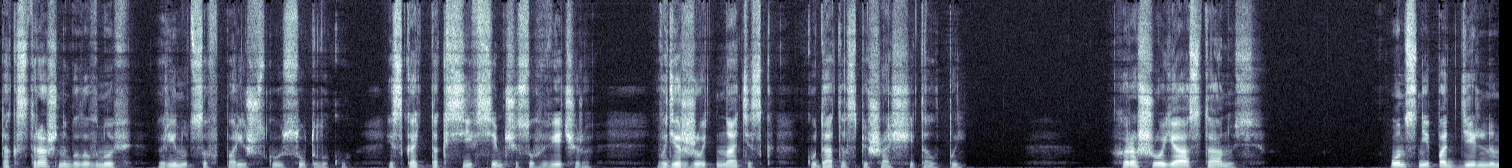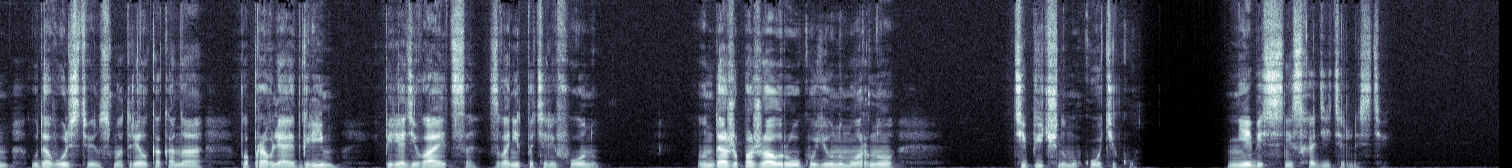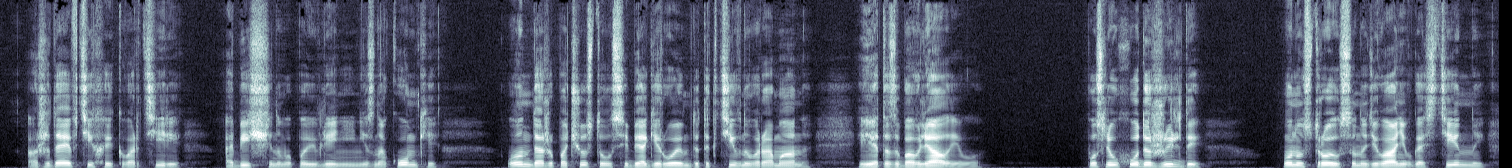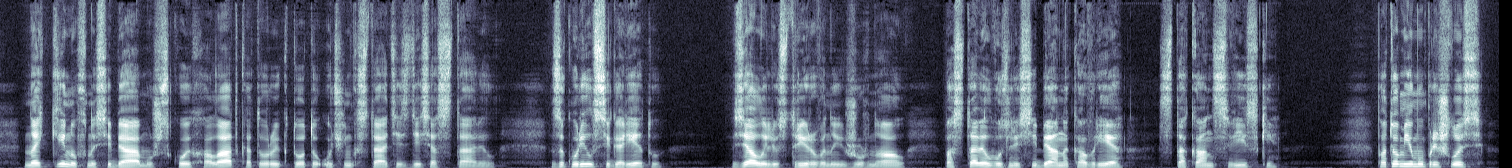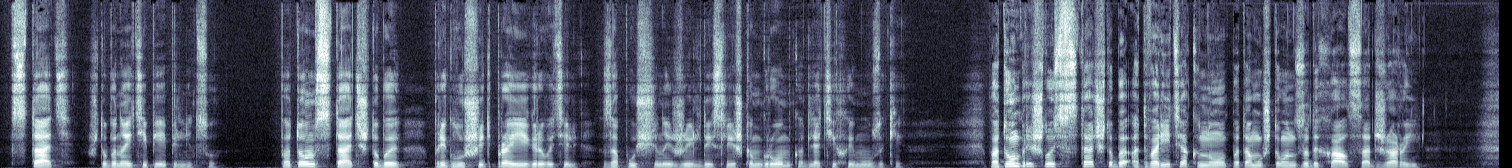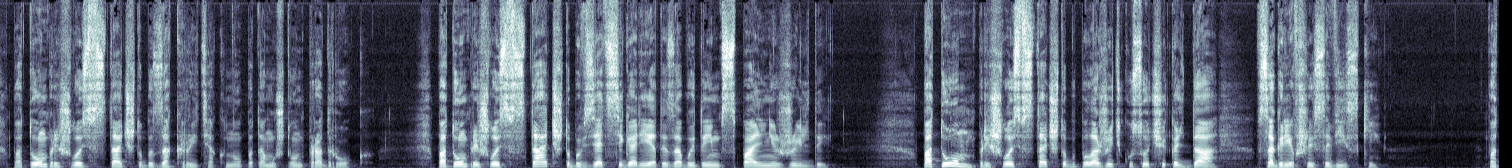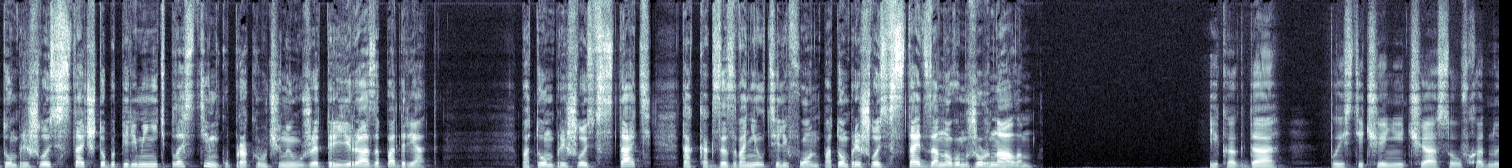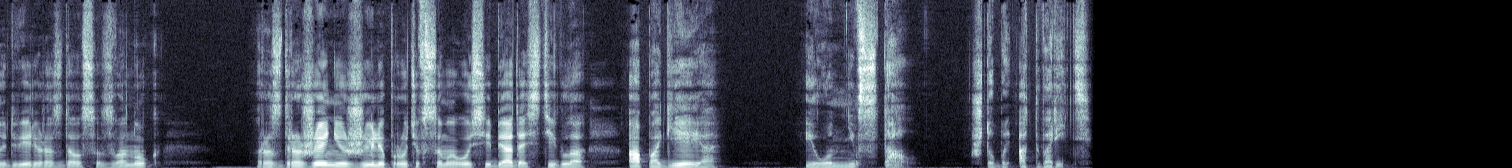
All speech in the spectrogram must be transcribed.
Так страшно было вновь ринуться в парижскую сутолоку, искать такси в семь часов вечера, выдерживать натиск куда-то спешащей толпы. «Хорошо, я останусь». Он с неподдельным удовольствием смотрел, как она поправляет грим, переодевается, звонит по телефону. Он даже пожал руку юному Арно, типичному котику, не без снисходительности. Ожидая в тихой квартире обещанного появления незнакомки, он даже почувствовал себя героем детективного романа, и это забавляло его. После ухода Жильды он устроился на диване в гостиной, накинув на себя мужской халат, который кто-то очень кстати здесь оставил, закурил сигарету, взял иллюстрированный журнал, поставил возле себя на ковре стакан с виски. Потом ему пришлось встать, чтобы найти пепельницу. Потом встать, чтобы приглушить проигрыватель, запущенный Жильдой слишком громко для тихой музыки. Потом пришлось встать, чтобы отворить окно, потому что он задыхался от жары. Потом пришлось встать, чтобы закрыть окно, потому что он продрог. Потом пришлось встать, чтобы взять сигареты, забытые им в спальне Жильды. Потом пришлось встать, чтобы положить кусочек льда в согревшиеся виски. Потом пришлось встать, чтобы переменить пластинку, прокрученную уже три раза подряд — Потом пришлось встать, так как зазвонил телефон. Потом пришлось встать за новым журналом. И когда по истечении часа у входной двери раздался звонок, раздражение Жиля против самого себя достигло апогея, и он не встал, чтобы отворить.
